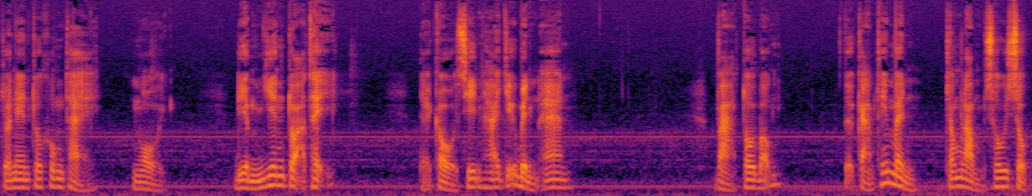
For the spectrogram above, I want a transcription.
Cho nên tôi không thể ngồi điềm nhiên tọa thị để cầu xin hai chữ bình an. Và tôi bỗng tự cảm thấy mình trong lòng sôi sục.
